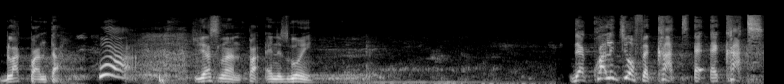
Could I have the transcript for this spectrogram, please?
Black Panther. Wah! just land and it's going. The quality of a cat, a, a cat,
